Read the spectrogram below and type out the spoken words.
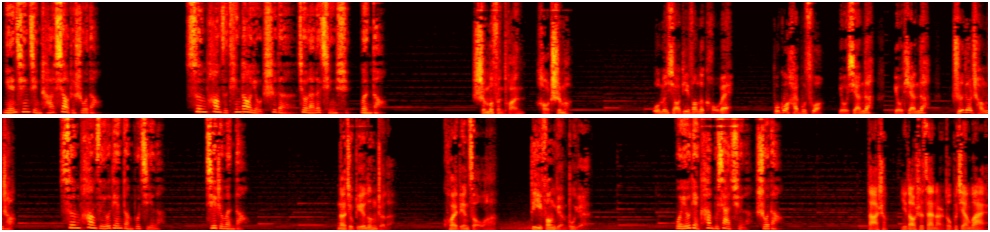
年轻警察笑着说道。孙胖子听到有吃的，就来了情绪，问道：“什么粉团？好吃吗？”我们小地方的口味，不过还不错，有咸的，有甜的，值得尝尝。孙胖子有点等不及了，接着问道：“那就别愣着了，快点走啊！地方远不远？”我有点看不下去了，说道：“大圣，你倒是在哪儿都不见外啊！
